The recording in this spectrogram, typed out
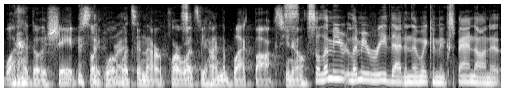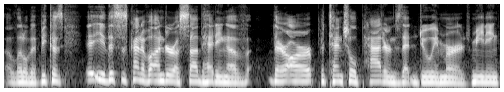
what are those shapes? Like what, right. what's in that report? What's so, behind the black box? You know. So let me let me read that, and then we can expand on it a little bit because it, this is kind of under a subheading of there are potential patterns that do emerge, meaning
